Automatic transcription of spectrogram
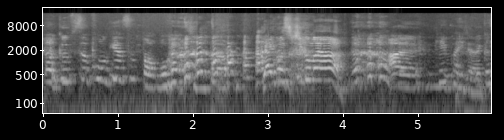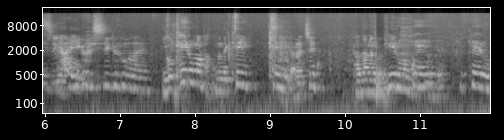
나 급수 포기했었다고. 야, 이거 시그마야. 아, K 파이잖아. 그러니까 시그마. 이거 시그마야. 이거 K로만 바꾸면 돼. K, K 알았지? 변하는 거 K로만 바꾸면 돼. K로.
